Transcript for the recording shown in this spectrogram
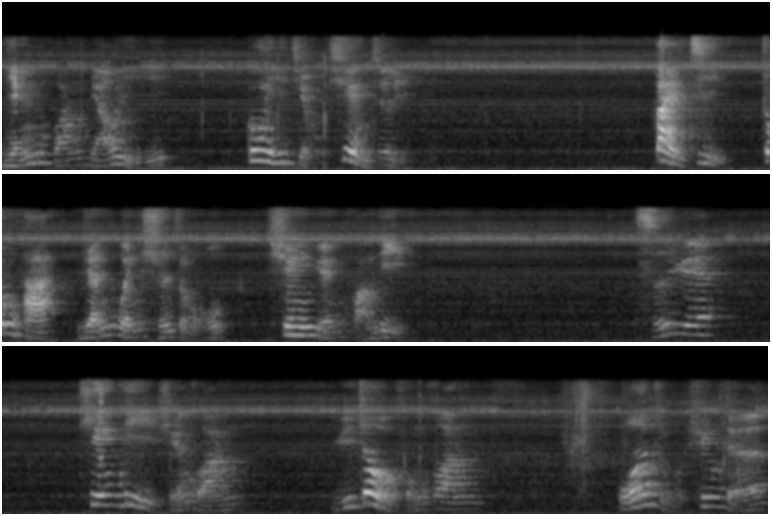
炎黄苗裔，恭以九献之礼。拜祭中华人文始祖轩辕皇帝。词曰：天地玄黄，宇宙洪荒，我主勋德，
